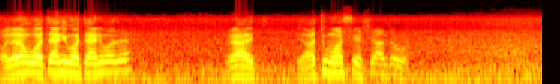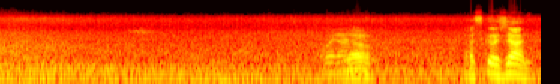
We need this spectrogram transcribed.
All of them water any water anywhere there? Right. You have two more road. Where are Yeah. Excursion.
